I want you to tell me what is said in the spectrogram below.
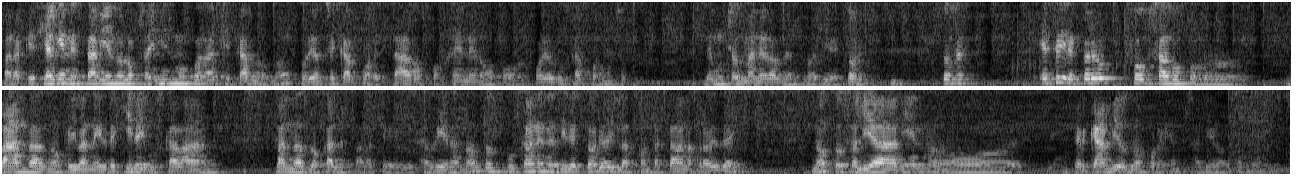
Para que si alguien está viéndolo, pues ahí mismo pueda checarlos, ¿no? Podías checar por estados, por género, por, podías buscar por muchas, de muchas maneras dentro del directorio. Entonces, ese directorio fue usado por bandas, ¿no? Que iban a ir de gira y buscaban bandas locales para que les abrieran, ¿no? Entonces buscaban en el directorio y las contactaban a través de ahí, ¿no? Todo salía bien o este, intercambios, ¿no? Por ejemplo, salieron también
